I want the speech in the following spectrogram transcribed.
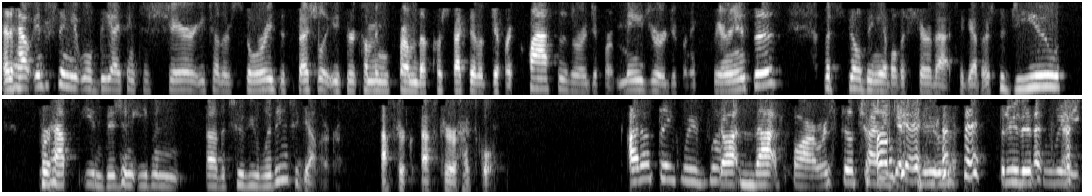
and how interesting it will be, I think, to share each other's stories, especially if you're coming from the perspective of different classes or a different major or different experiences, but still being able to share that together. So, do you perhaps envision even uh, the two of you living together after after high school? I don't think we've gotten that far. We're still trying to get through through this week.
